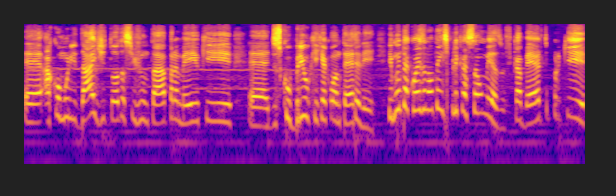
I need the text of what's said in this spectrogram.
é, a comunidade toda se juntar para meio que é, descobrir o que, que acontece ali. E muita coisa não tem explicação mesmo, fica aberto porque,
